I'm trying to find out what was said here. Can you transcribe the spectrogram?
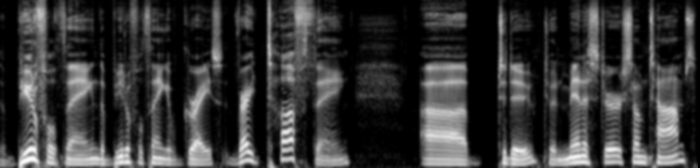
A beautiful thing, the beautiful thing of grace. Very tough thing uh, to do, to administer sometimes,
